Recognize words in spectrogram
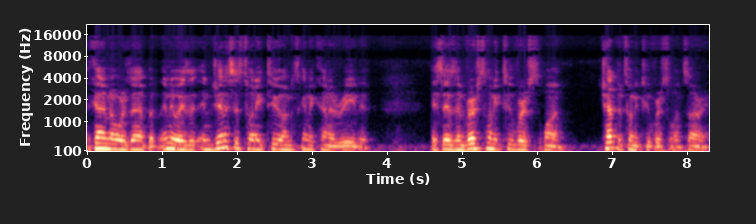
I kind of know where it's at, but anyways, in Genesis 22, I'm just going to kind of read it. It says in verse 22, verse 1, chapter 22, verse 1, sorry.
